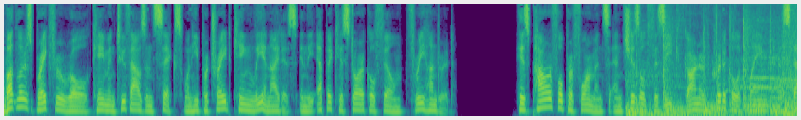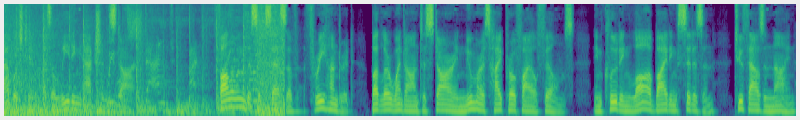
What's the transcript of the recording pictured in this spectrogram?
Butler's breakthrough role came in 2006 when he portrayed King Leonidas in the epic historical film 300. His powerful performance and chiseled physique garnered critical acclaim and established him as a leading action star. Following the success of 300, Butler went on to star in numerous high-profile films, including Law Abiding Citizen, 2009,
